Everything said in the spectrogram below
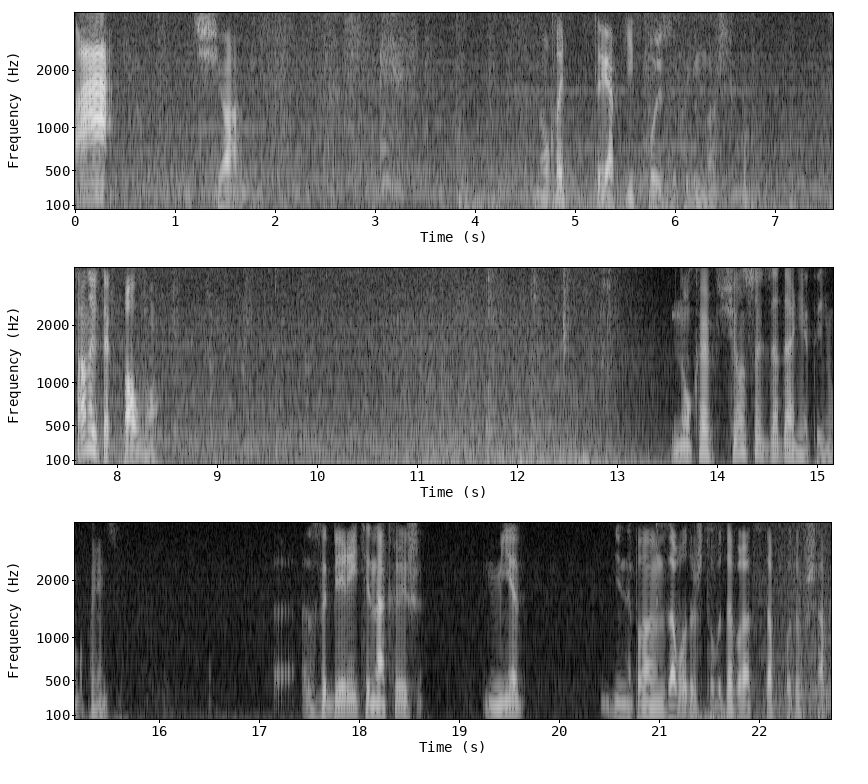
А! Черт. Ну, хоть тряпки используй понемножечку. Все равно их так полно. Ну-ка, в чем суть задания, я не могу понять. Заберите на крышу мед инопланетного завода, чтобы добраться до входа в шахту.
